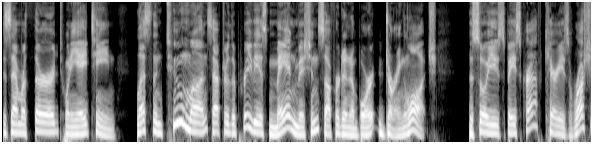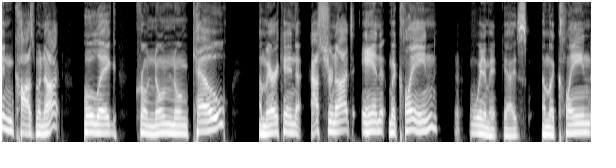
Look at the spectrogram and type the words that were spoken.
December 3rd, 2018, less than two months after the previous manned mission suffered an abort during launch. The Soyuz spacecraft carries Russian cosmonaut Oleg Kononenko, American astronaut Anne McClain. Wait a minute, guys. A McLean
